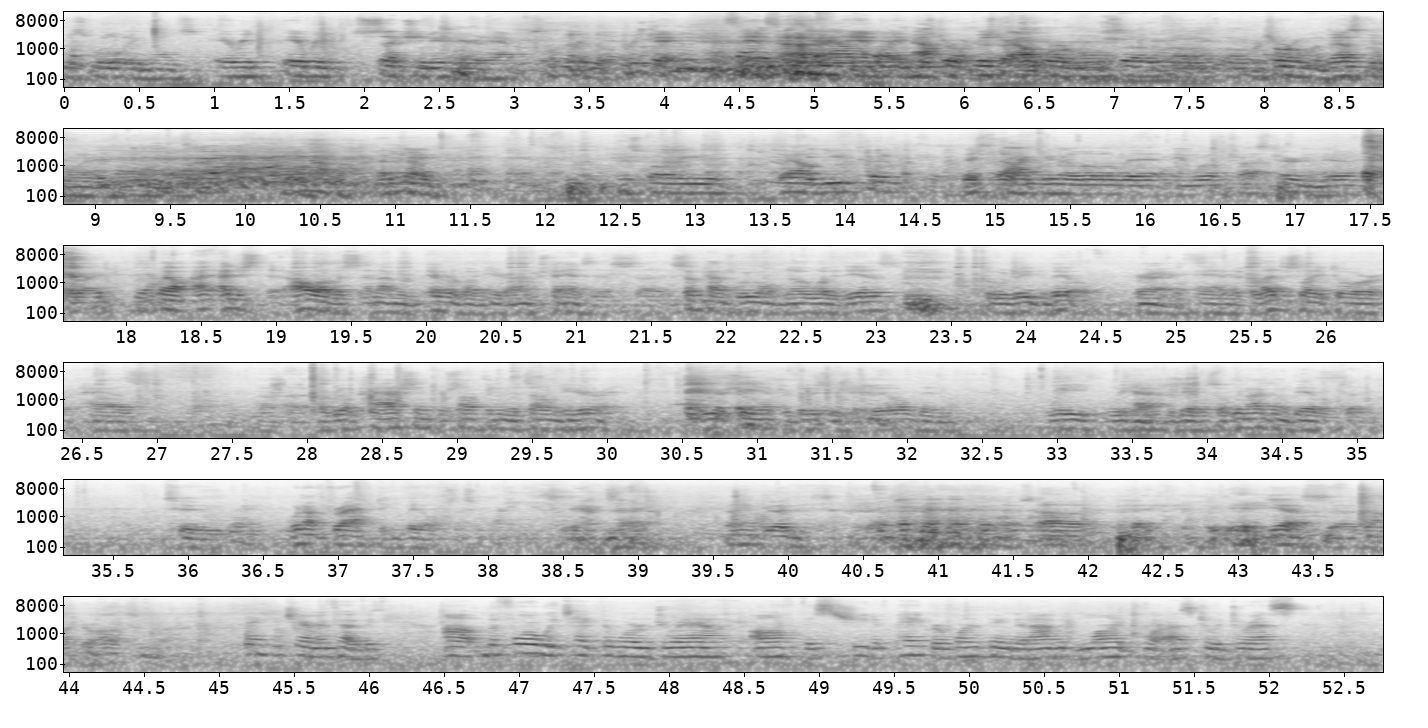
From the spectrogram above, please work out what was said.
Ms. Willoughby wants every, every section in here to have something to pre-K. And, uh, and and Mr. Mr. Alcorn wants uh, uh, uh, return on investment on everything. Okay. Ms. Bowe, you, Well- can you tweak this document a little bit, and we'll trust her to do it, right? Well, I, I just, all of us, and I mean, everyone here understands this, uh, sometimes we won't know what it is until we read the bill. Right. And if a legislator has a, a- a real passion for something that's on here, and he or she introduces the bill, then we, we have to be able, so we're not gonna be able to, to, Right. we're not drafting bills this morning. is what I'm saying. Thank goodness. Uh, Yes, uh, Dr. Oxendine. Thank you, Chairman Cobey. Uh, Before we take the word draft off this sheet of paper, one thing that I would like for us to address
